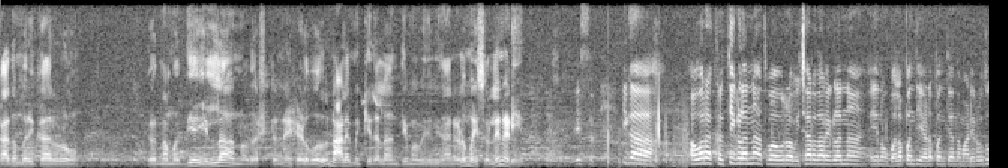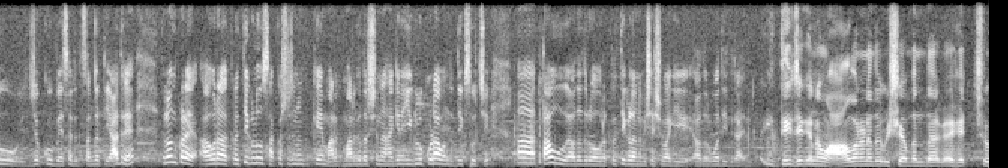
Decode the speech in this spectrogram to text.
ಕಾದಂಬರಿಕಾರರು ಇವತ್ತು ನಮ್ಮ ಮಧ್ಯೆ ಇಲ್ಲ ಅನ್ನೋದಷ್ಟನ್ನೇ ಹೇಳ್ಬೋದು. ನಾಳೆ ಮಿಕ್ಕಿದೆಲ್ಲ ಅಂತಿಮ ವಿಧಿವಿಧಾನಗಳು ಮೈಸೂರಲ್ಲಿ ನಡೆಯುತ್ತೆ. ಈಗ ಅವರ ಕೃತಿಗಳನ್ನು ಅಥವಾ ಅವರ ವಿಚಾರಧಾರೆಗಳನ್ನು ಏನು ಬಲಪಂಥಿ, ಎಡಪಂಥಿ ಅಂತ ಮಾಡಿರೋದು ನಿಜಕ್ಕೂ ಬೇಸರದ ಸಂಗತಿ. ಆದರೆ ಕೆಲವೊಂದು ಕಡೆ ಅವರ ಕೃತಿಗಳು ಸಾಕಷ್ಟು ಜನಕ್ಕೆ ಮಾರ್ಗ, ಮಾರ್ಗದರ್ಶನ ಹಾಗೆಯೇ ಈಗಲೂ ಕೂಡ ಒಂದು ದಿಕ್ಸೂಚಿ. ತಾವು ಯಾವುದಾದ್ರೂ ಅವರ ಕೃತಿಗಳನ್ನು ವಿಶೇಷವಾಗಿ ಯಾವುದಾದ್ರು ಓದಿದ್ದೀರಾ ಇತ್ತೀಚೆಗೆ ನಾವು ಆವರಣದ ವಿಷಯ ಬಂದಾಗ ಹೆಚ್ಚು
